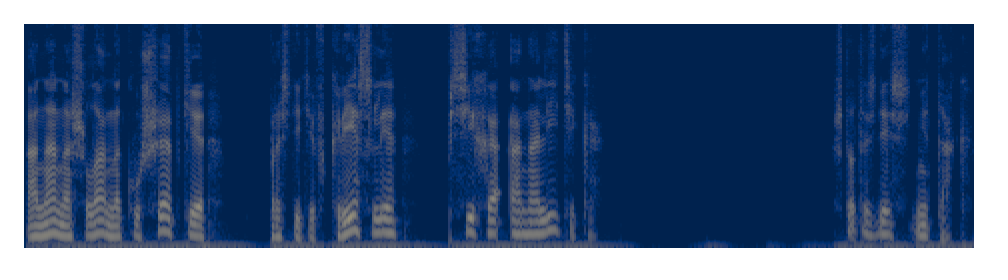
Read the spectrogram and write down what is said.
она нашла на кушетке, простите, в кресле, психоаналитика. Что-то здесь не так.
